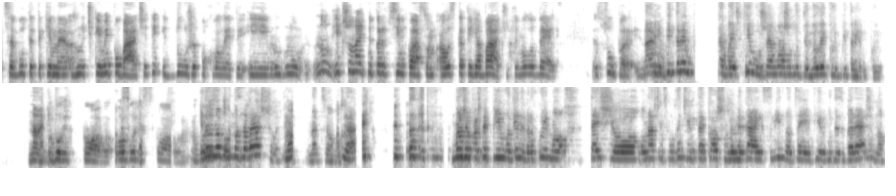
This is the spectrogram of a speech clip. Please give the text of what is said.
це бути такими гнучкими, побачити і дуже похвалити. І ну, ну, якщо навіть не перед всім класом, але сказати, я бачу, ти молодець, супер. Навіть Ну, підтримка батьків вже може бути великою підтримкою. Навіть. Обов'язково, Обов'язково. Я думаю, ми будемо завершувати Мо- на цьому. Так? Ми вже пройшли півгодини, врахуємо те, що у наших слухачів також вимикає світло, цей ефір буде збережено,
